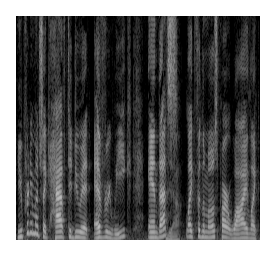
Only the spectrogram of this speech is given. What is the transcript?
you pretty much like have to do it every week and that's yeah. like for the most part why like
